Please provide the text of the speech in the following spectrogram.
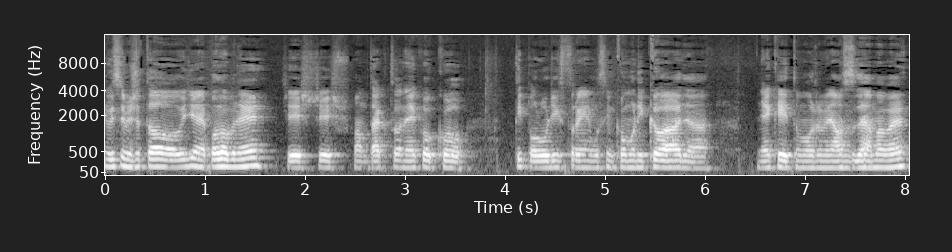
Myslím, že to vidíme podobne. Tiež, tiež mám takto niekoľko typov ľudí, s ktorými musím komunikovať a niekedy to môže byť naozaj zaujímavé.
